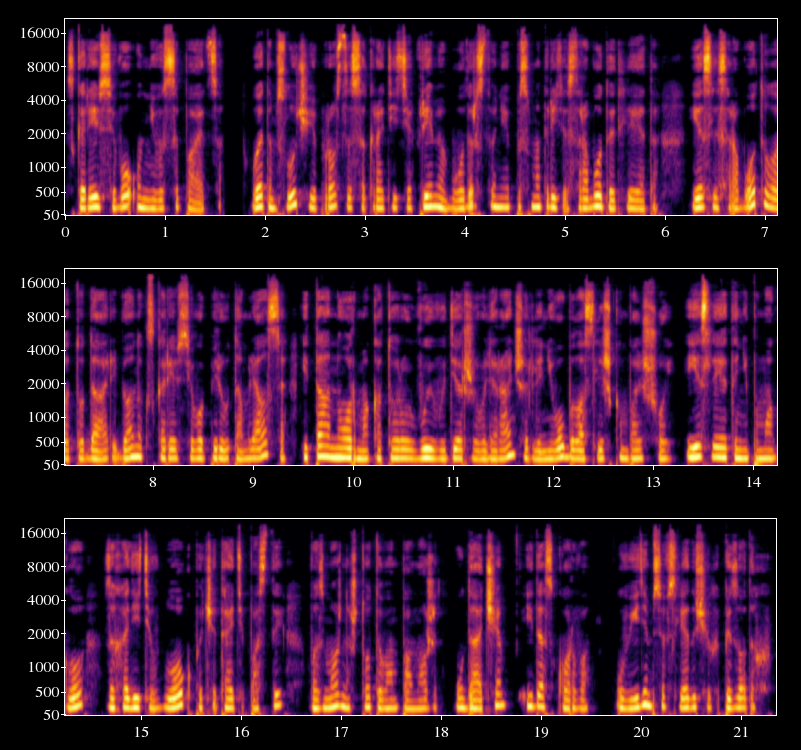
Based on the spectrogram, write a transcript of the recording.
Скорее всего, он не высыпается. В этом случае просто сократите время бодрствования и посмотрите, сработает ли это. Если сработало, то да, ребенок, скорее всего, переутомлялся, и та норма, которую вы выдерживали раньше, для него была слишком большой. Если это не помогло, заходите в блог, почитайте посты, возможно, что-то вам поможет. Удачи и до скорого. Увидимся в следующих эпизодах.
